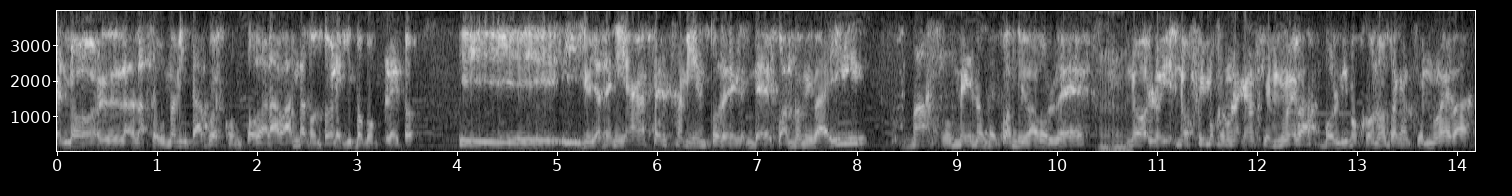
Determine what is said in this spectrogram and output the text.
en lo- la, la segunda mitad, pues con toda la banda, con todo el equipo completo. Y, y yo ya tenía pensamiento de, de cuándo me iba a ir, más o menos de cuándo iba a volver. nos, lo- nos fuimos con una canción nueva, volvimos con otra canción nueva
